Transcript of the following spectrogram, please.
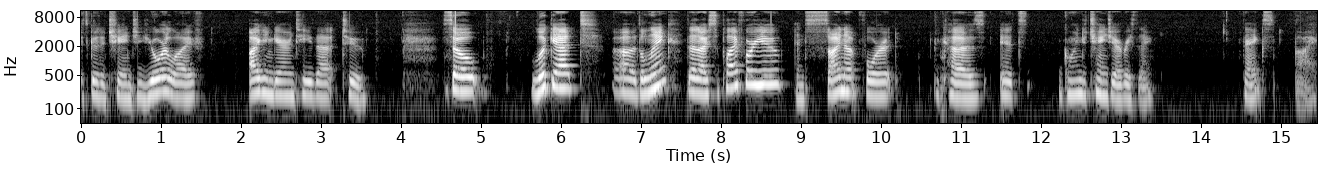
It's going to change your life. I can guarantee that too. So look at uh, the link that I supply for you and sign up for it because it's going to change everything. Thanks. Bye.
